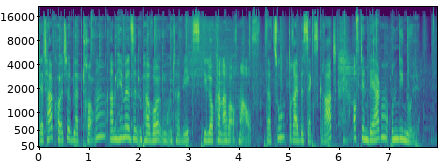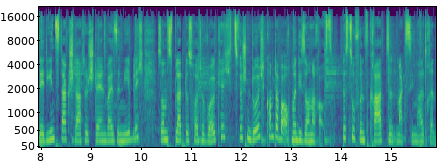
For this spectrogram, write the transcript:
Der Tag heute bleibt trocken, am Himmel sind ein paar Wolken unterwegs, die lockern aber auch mal auf. Dazu 3 bis 6 Grad, auf den Bergen um die Null. Der Dienstag startet stellenweise neblig, sonst bleibt es heute wolkig, zwischendurch kommt aber auch mal die Sonne raus. Bis zu 5 Grad sind maximal drin.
